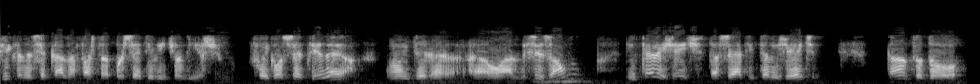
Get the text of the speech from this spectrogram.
fica, nesse caso, afastado por 121 dias. Foi com certeza uma, uma decisão inteligente, tá certo? Inteligente, tanto do,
